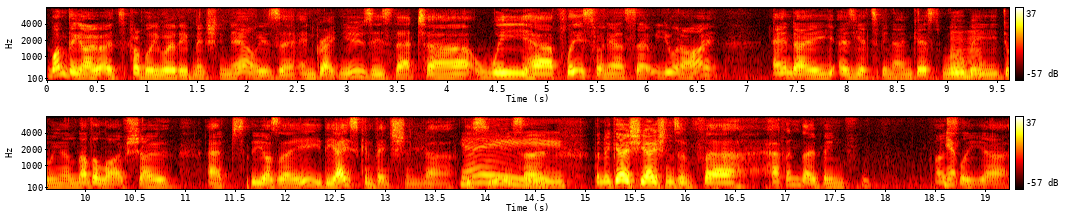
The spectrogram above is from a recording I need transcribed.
one thing I, it's probably worthy of mentioning now is, uh, and great news, is that uh, we are pleased to announce that you and I, and a as yet to be named guest, will be doing another live show at the AusAE, the ACE convention uh, this year. So the negotiations have uh, happened. They've been mostly. Uh,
